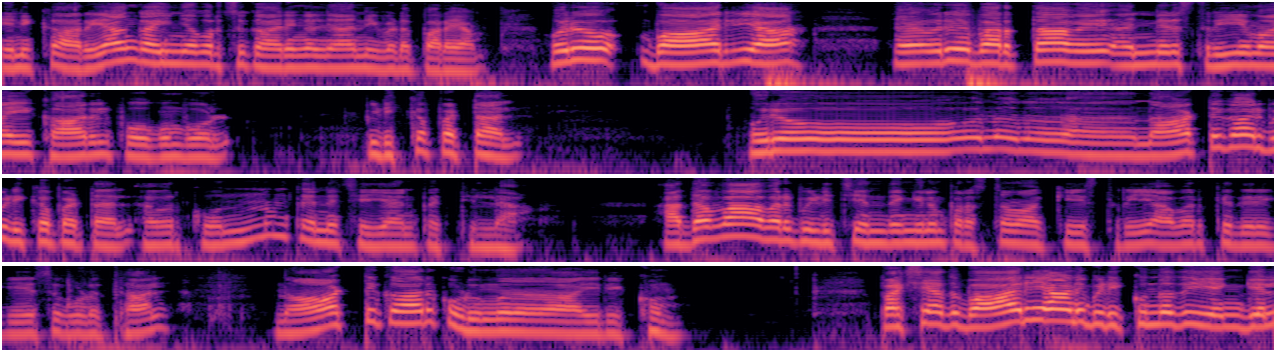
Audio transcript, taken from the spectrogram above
എനിക്ക് അറിയാൻ കഴിഞ്ഞ കുറച്ച് കാര്യങ്ങൾ ഞാൻ ഇവിടെ പറയാം. ഒരു ഭാര്യ ഒരു ഭർത്താവ് അന്യൊരു സ്ത്രീയുമായി കാറിൽ പോകുമ്പോൾ പിടിക്കപ്പെട്ടാൽ ഒരു നാട്ടുകാർ പിടിക്കപ്പെട്ടാൽ അവർക്കൊന്നും തന്നെ ചെയ്യാൻ പറ്റില്ല. അഥവാ അവർ പിടിച്ച് എന്തെങ്കിലും പ്രശ്നമാക്കി സ്ത്രീ അവർക്കെതിരെ കേസ് കൊടുത്താൽ നാട്ടുകാർ കൊടുങ്ങുന്നതായിരിക്കും. പക്ഷെ അത് ഭാര്യയാണ് പിടിക്കുന്നത് എങ്കിൽ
